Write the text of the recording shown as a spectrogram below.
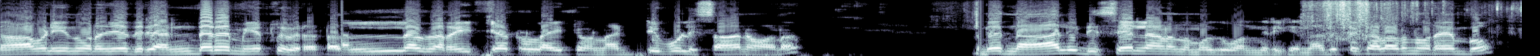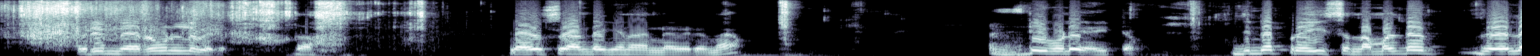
ധാവണി എന്ന് പറഞ്ഞാൽ ഇത് രണ്ടര മീറ്റർ വരും കേട്ടോ. നല്ല വെറൈറ്റി ആയിട്ടുള്ള ഐറ്റമാണ് അടിപൊളി സാധനമാണ്. ഇത് നാല് ഡിസൈനിലാണ് നമുക്ക് വന്നിരിക്കുന്നത്. അടുത്ത കളർ എന്ന് പറയുമ്പോൾ ഒരു മെറൂണിൽ വരും. ബ്ലൗസ് കണ്ടിങ്ങനെ തന്നെ വരുന്ന അടിപൊളി ഐറ്റം ഇതിന്റെ പ്രൈസ് നമ്മളുടെ വില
